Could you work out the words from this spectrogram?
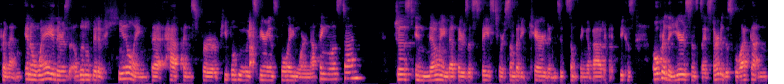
for them. In a way, there's a little bit of healing that happens for people who experience bullying where nothing was done, just in knowing that there's a space where somebody cared and did something about it. Because over the years since I started the school, I've gotten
